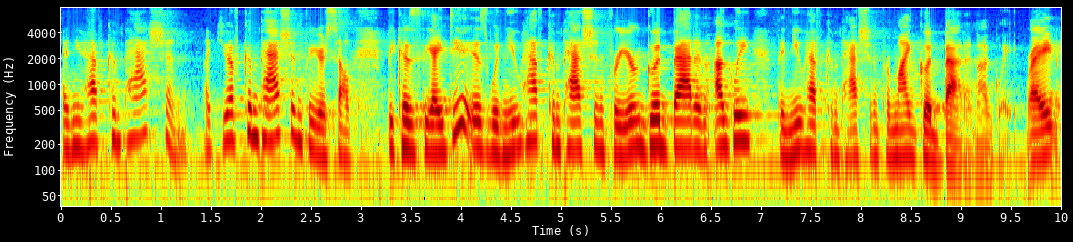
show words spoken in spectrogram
and you have compassion. Like you have compassion for yourself because the idea is when you have compassion for your good, bad and ugly, then you have compassion for my good, bad and ugly, right?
